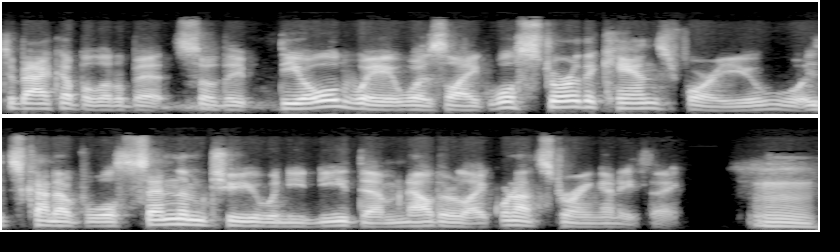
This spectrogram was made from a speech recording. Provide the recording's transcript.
to back up a little bit. So the the old way was like we'll store the cans for you. It's kind of we'll send them to you when you need them. Now they're like we're not storing anything. Mm.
